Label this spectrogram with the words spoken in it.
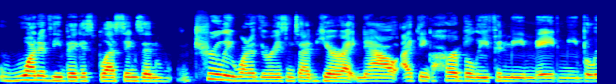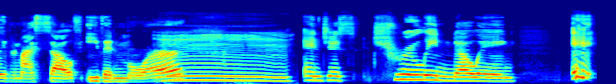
one of the biggest blessings and truly one of the reasons I'm here right now. I think her belief in me made me believe in myself even more. Mm. And just truly knowing it,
